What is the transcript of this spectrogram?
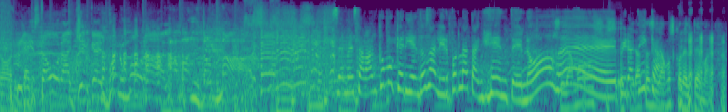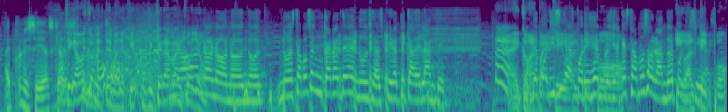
señor. A esta hora llega el buen humor a la manda más. Se me estaban como queriendo salir por la tangente, ¿no? Sigamos, ¡Eh, eh, pirata, piratica! sigamos con el tema. Hay policías que... Sigamos con el tema, de que si quiere arranco no, yo. no, no, no, no, no estamos en un canal de denuncias, piratica, adelante. Ay, ¿cómo me De policías, por ejemplo, ya que estamos hablando de Iba el policías. tipo,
